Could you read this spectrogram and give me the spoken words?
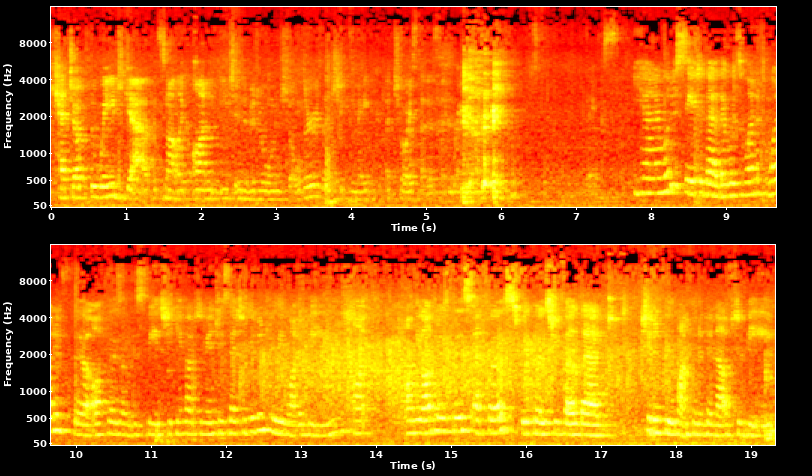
catch up the wage gap. It's not like on each individual woman's shoulders that she can make a choice that is like right. Yeah, I want to say to that, there was one, one of the authors on this piece, she came up to me and she said she didn't really want to be on, on the author's list at first because she felt that she didn't feel confident enough to be,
